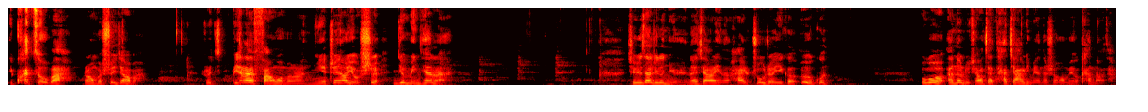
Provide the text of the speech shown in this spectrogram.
你快走吧，让我们睡觉吧。说别来烦我们了，你真要有事，你就明天来。”其实，在这个女人的家里呢，还住着一个恶棍。不过安德鲁乔在他家里面的时候没有看到他，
